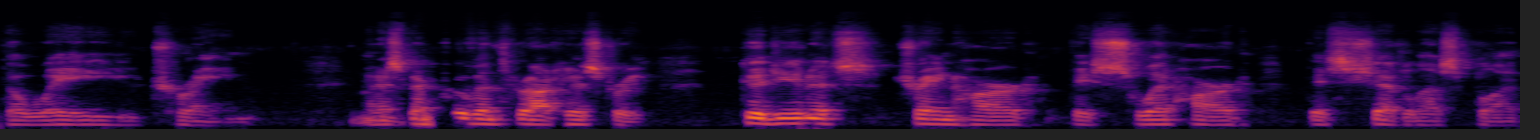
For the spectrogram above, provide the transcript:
the way you train and it's been proven throughout history. Good units train hard, they sweat hard, they shed less blood.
